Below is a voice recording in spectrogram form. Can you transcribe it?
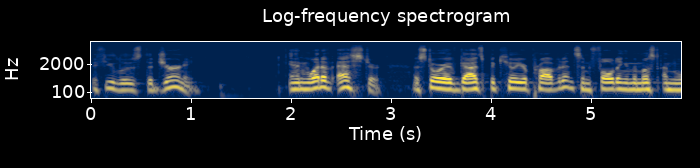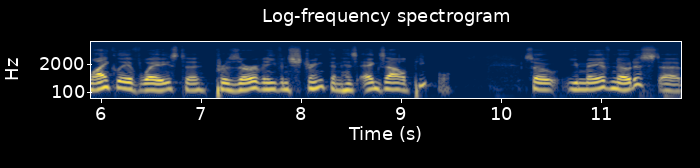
if you lose the journey. And what of Esther? A story of God's peculiar providence unfolding in the most unlikely of ways to preserve and even strengthen his exiled people. So you may have noticed, uh,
